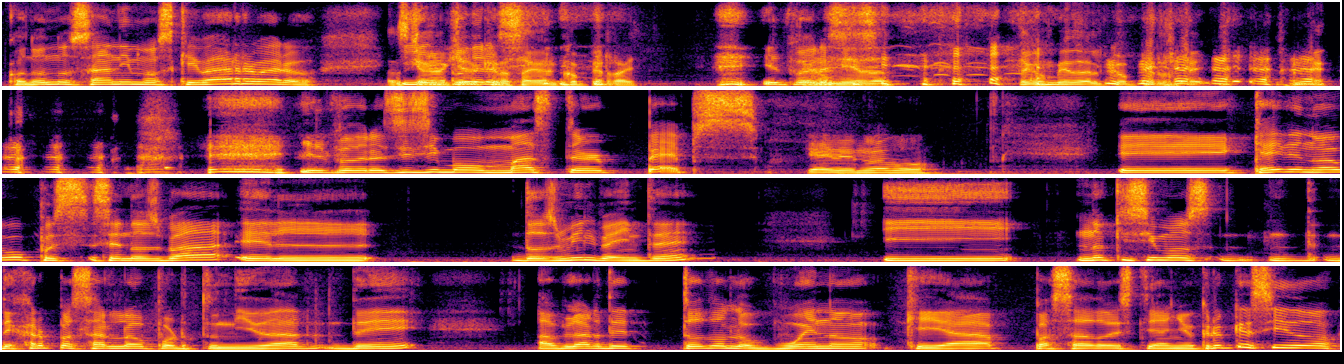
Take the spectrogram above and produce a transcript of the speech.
Con unos ánimos, qué bárbaro. Es que no quiero que nos hagan copyright. y el Tengo miedo. Tengo miedo del copyright. y el poderosísimo Master Peps. ¿Qué hay de nuevo? Eh, ¿Qué hay de nuevo? Pues se nos va el 2020 y no quisimos dejar pasar la oportunidad de hablar de todo lo bueno que ha pasado este año. Creo que ha sido,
